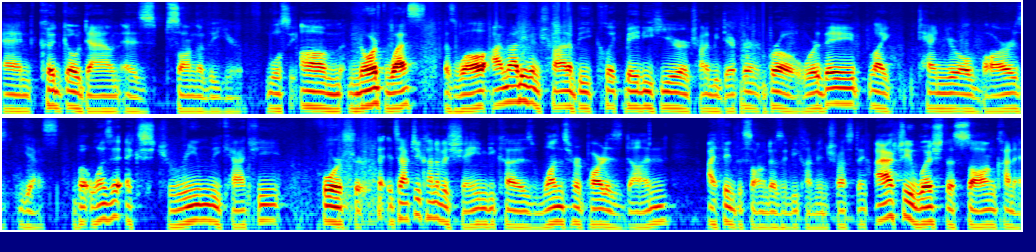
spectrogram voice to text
and could go down as song of the year. We'll see. Um, North West as well. I'm not even trying to be clickbaity here or trying to be different. Bro, were they like 10 year old bars? Yes. But was it extremely catchy? For sure. It's actually kind of a shame because once her part is done, I think the song doesn't become interesting. I actually wish the song kind of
